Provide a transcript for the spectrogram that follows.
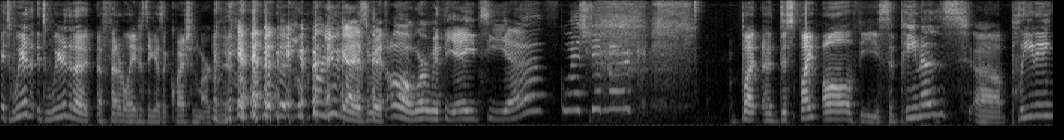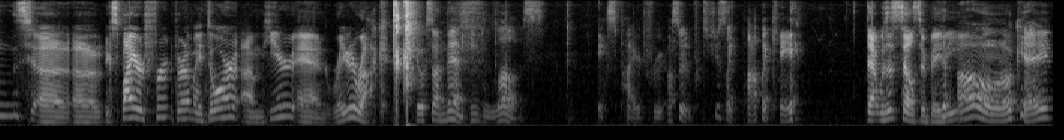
It's weird. It's weird that a, a federal agency has a question mark in there. Who are you guys with? Oh, we're with the ATF? Question mark. But uh, despite all the subpoenas, uh, pleadings, uh, uh, expired fruit thrown at my door, I'm here and ready to rock. Jokes on them. He loves expired fruit. Also, did you just like pop a can? That was a seltzer, baby. oh, okay.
